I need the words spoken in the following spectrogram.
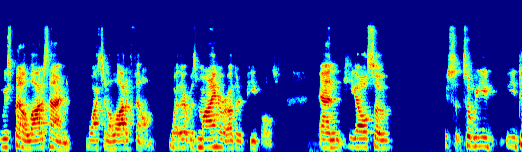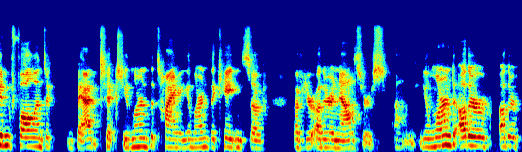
we spent a lot of time watching a lot of film, whether it was mine or other people's. And he also, so we you didn't fall into bad tics. You learned the timing. You learned the cadence of of your other announcers. Um, you learned other other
